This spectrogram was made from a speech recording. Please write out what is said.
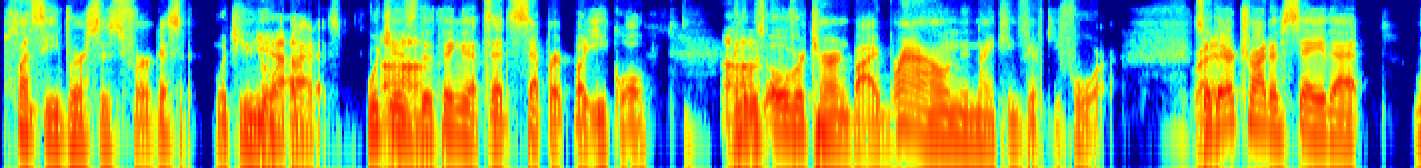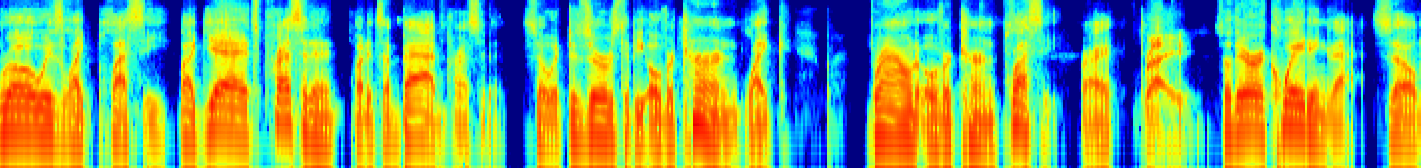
Plessy versus Ferguson, which you know what that is, which Uh-huh. is the thing that said separate but equal and it uh-huh, was overturned by Brown in 1954. So they're trying to say that Roe is like Plessy, like yeah, it's precedent, but it's a bad precedent, so it deserves to be overturned, like Brown overturned Plessy, right? right. So they're equating that. So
